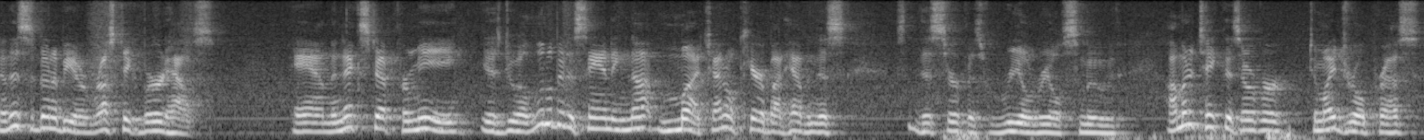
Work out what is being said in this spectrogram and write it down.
Now this is going to be a rustic birdhouse. And the next step for me is do a little bit of sanding, not much. I don't care about having this, this surface real, real smooth. I'm gonna take this over to my drill press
